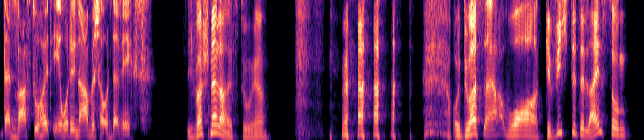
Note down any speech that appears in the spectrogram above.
Dann warst du heute aerodynamischer unterwegs. Ich war schneller als du, ja. Und du hast, äh, boah, gewichtete Leistung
